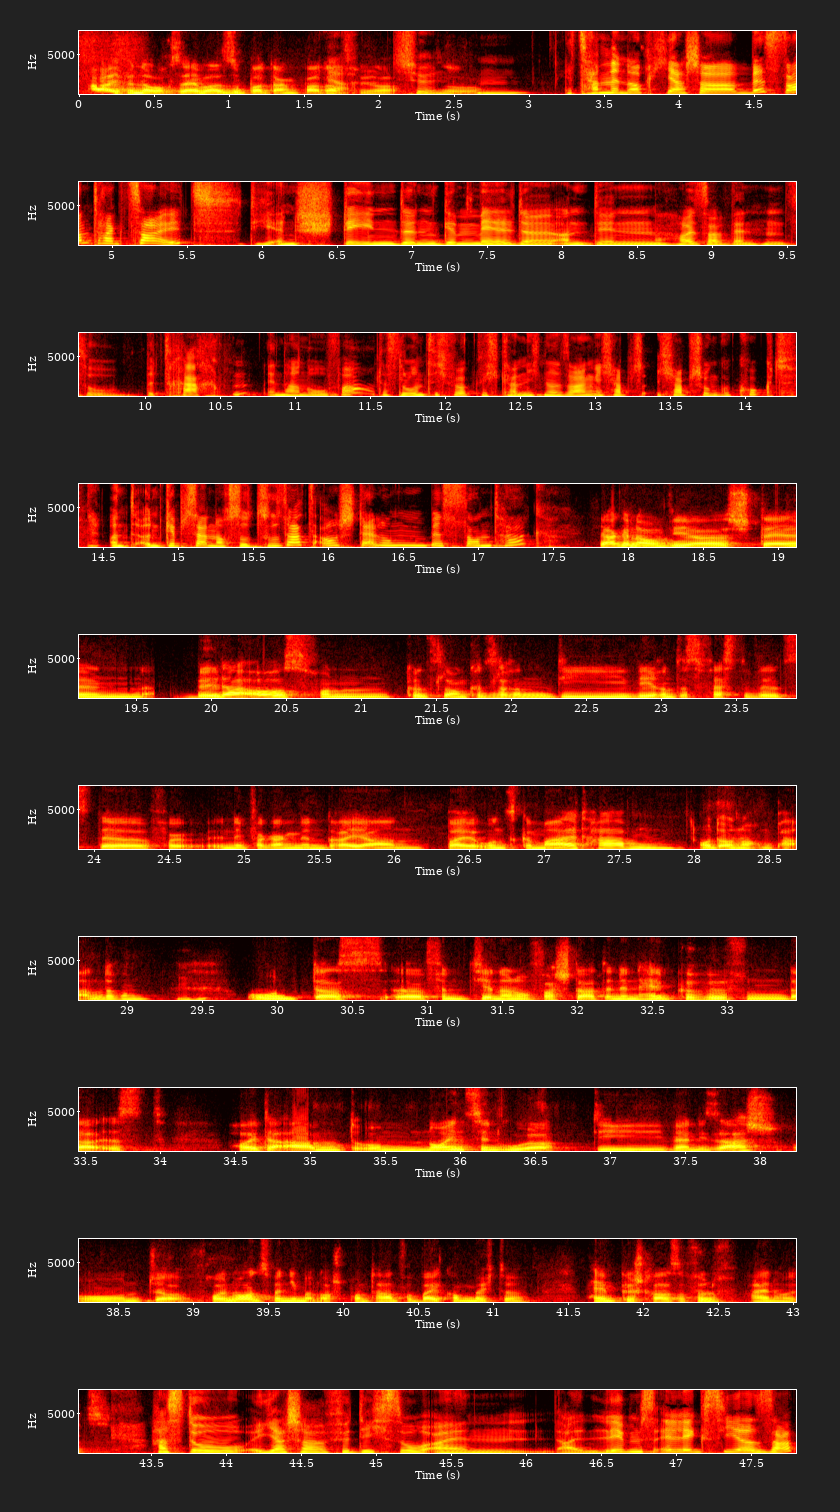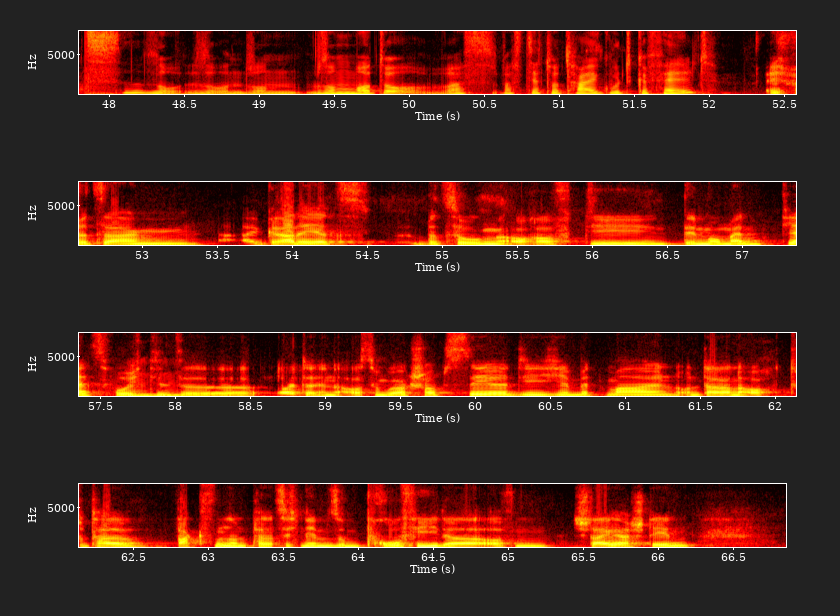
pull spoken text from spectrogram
Aber ich bin auch selber super dankbar Ja, dafür. schön. Also, Mhm. Jetzt haben wir noch, Jascha, bis Sonntag Zeit, die entstehenden Gemälde an den Häuserwänden zu betrachten in Hannover. Das lohnt sich wirklich, kann ich nur sagen. Ich habe ich hab schon geguckt. Und, und gibt es da noch so Zusatzausstellungen bis Sonntag? Ja, genau. Wir stellen Bilder aus von Künstlern und Künstlerinnen, die während des Festivals der, in den vergangenen drei Jahren bei uns gemalt haben und auch noch ein paar anderen. Mhm. Und das äh, findet hier in Hannover statt, in den Helmkehöfen. Da ist heute Abend um 19 Uhr die Vernissage. Und ja, freuen wir uns, wenn jemand noch spontan vorbeikommen möchte. Helmke Straße 5, Heinholz. Hast du, Jascha, für dich so ein, ein Lebenselixier-Satz, so, so, so, so ein Motto, was, was dir total gut gefällt? Ich würde sagen, gerade jetzt bezogen auch auf die, den Moment jetzt, wo ich mhm. diese Leute in, aus den Workshops sehe, die hier mitmalen und daran auch total wachsen und plötzlich neben so einem Profi da auf dem Steiger stehen.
